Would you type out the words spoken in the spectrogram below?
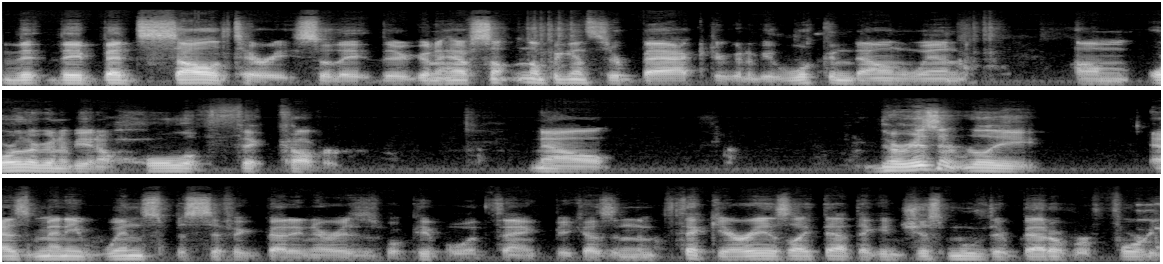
They, they bed solitary so they, they're going to have something up against their back they're going to be looking downwind um, or they're going to be in a hole of thick cover. Now there isn't really as many wind specific bedding areas as what people would think because in the thick areas like that they can just move their bed over 40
